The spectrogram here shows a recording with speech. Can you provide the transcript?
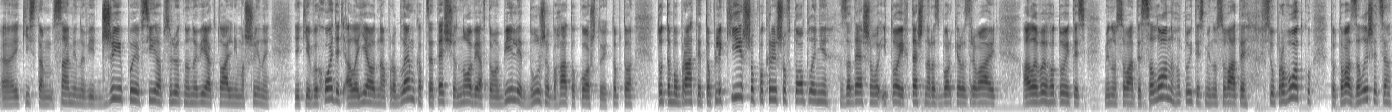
е, якісь там самі нові джипи, всі абсолютно нові актуальні машини, які виходять. Але є одна проблемка: це те, що нові автомобілі дуже багато коштують. Тобто тут або брати топляки, що по кришу втоплені задешево, і то їх теж на розборки розривають. Але ви готуєтесь мінусувати салон, готуєтесь мінусувати всю проводку. Тобто у вас залишиться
